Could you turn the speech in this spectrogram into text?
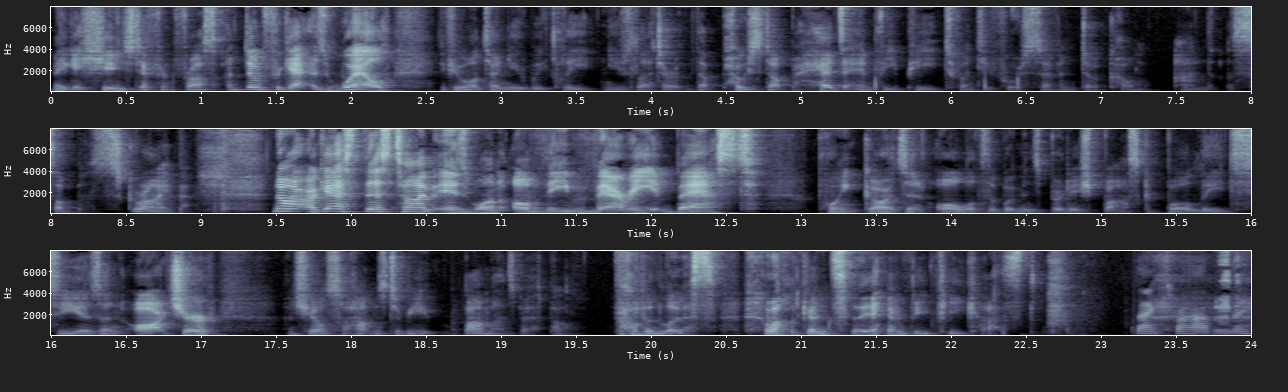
make a huge difference for us. And don't forget as well, if you want our new weekly newsletter the post up, head to mvp247.com and subscribe. Now, our guest this time is one of the very best point guards in all of the women's British basketball league. She is an archer, and she also happens to be Batman's best pal, Robin Lewis. Welcome to the MVP cast. Thanks for having me.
